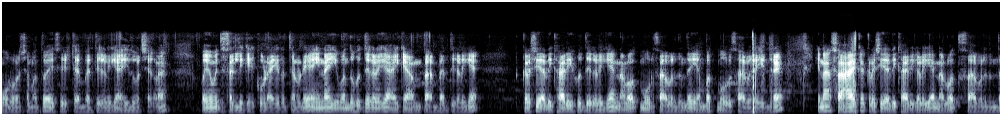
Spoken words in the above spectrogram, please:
ಮೂರು ವರ್ಷ ಮತ್ತು ಎಸ್ ಎಸ್ ಟಿ ಅಭ್ಯರ್ಥಿಗಳಿಗೆ ಐದು ವರ್ಷಗಳ ವಯೋಮಿತಿ ಸಲ್ಲಿಕೆ ಕೂಡ ಇರುತ್ತೆ ನೋಡಿ. ಇನ್ನು ಈ ಒಂದು ಹುದ್ದೆಗಳಿಗೆ ಆಯ್ಕೆ ಆದಂಥ ಅಭ್ಯರ್ಥಿಗಳಿಗೆ, ಕೃಷಿ ಅಧಿಕಾರಿ ಹುದ್ದೆಗಳಿಗೆ ನಲವತ್ತ್ಮೂರು ಸಾವಿರದಿಂದ ಎಂಬತ್ತ್ಮೂರು ಸಾವಿರ ಇದ್ದರೆ ಇನ್ನು ಸಹಾಯಕ ಕೃಷಿ ಅಧಿಕಾರಿಗಳಿಗೆ ನಲವತ್ತು ಸಾವಿರದಿಂದ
